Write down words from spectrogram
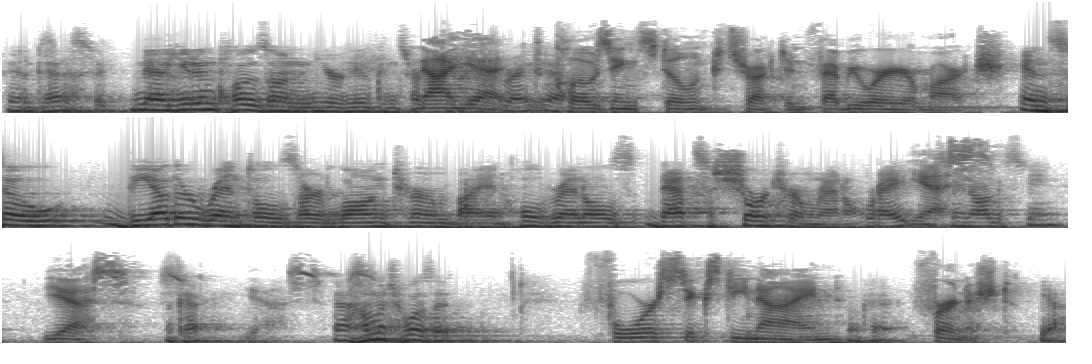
Fantastic. Now, you didn't close on your new construction. Not yet. Right? Yeah. Closing still in construction February or March. And so the other rentals are long-term buy and hold rentals. That's a short-term rental, right? Yes. St. Augustine? Yes. Okay. Yes. Uh, How much was it? 469 Okay. furnished. Yeah.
